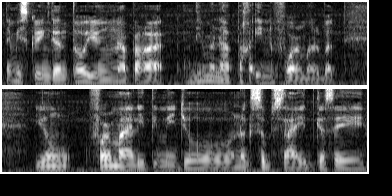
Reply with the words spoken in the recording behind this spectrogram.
na-miss ko yung ganito, yung napaka, hindi naman napaka-informal, but yung formality medyo nag-subside kasi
